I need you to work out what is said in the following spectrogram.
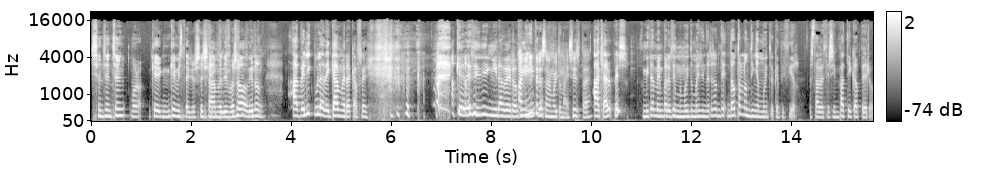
Chen, chen, chen. Bueno, que, que misterio se xa metimos o audio, non? A película de Cámara Café. que decidín ir a ver o cine. A mí interesa moito máis esta, eh? Ah, claro, pes? Pues. A mí tamén parece moito máis interesante. Da outra non tiña moito que dicir. Esta vez é simpática, pero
